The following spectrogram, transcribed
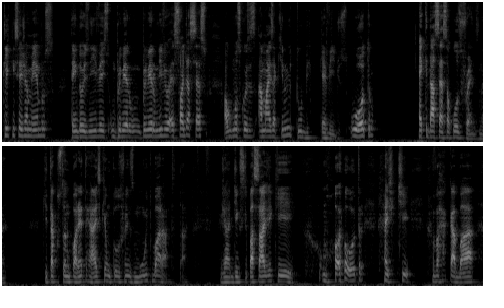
clique em seja membros. Tem dois níveis. Um primeiro, um primeiro nível é só de acesso a algumas coisas a mais aqui no YouTube, que é vídeos. O outro é que dá acesso ao Close Friends, né? Que tá custando 40 reais, que é um Close Friends muito barato, tá? Já digo de passagem que uma hora ou outra a gente vai acabar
